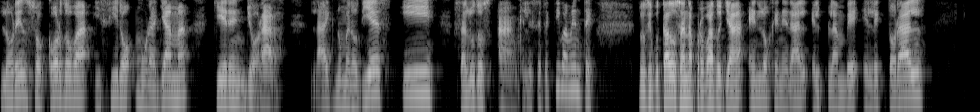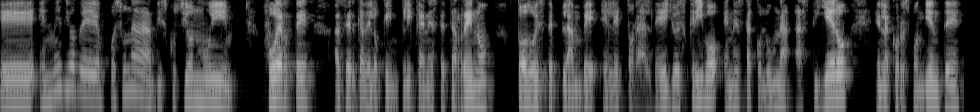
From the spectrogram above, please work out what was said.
Lorenzo Córdoba y Ciro Murayama quieren llorar. Like número 10 y saludos Ángeles. Efectivamente, los diputados han aprobado ya en lo general el plan B electoral eh, en medio de pues una discusión muy fuerte acerca de lo que implica en este terreno todo este plan B electoral. De ello escribo en esta columna astillero, en la correspondiente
